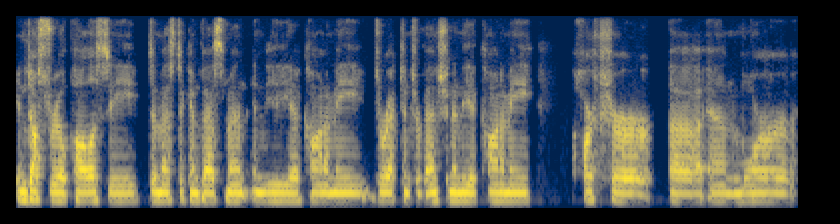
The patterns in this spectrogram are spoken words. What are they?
industrial policy domestic investment in the economy direct intervention in the economy harsher uh, and more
